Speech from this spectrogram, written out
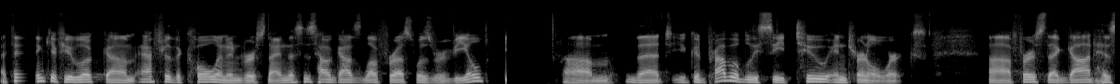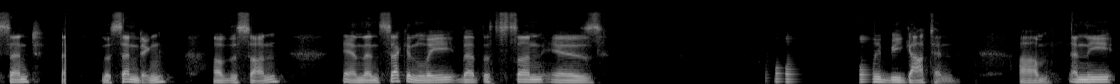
I think if you look um, after the colon in verse nine, this is how God's love for us was revealed. um, that you could probably see two internal works. Uh, first, that God has sent the sending of the Son. And then, secondly, that the Son is only begotten. Um, and the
